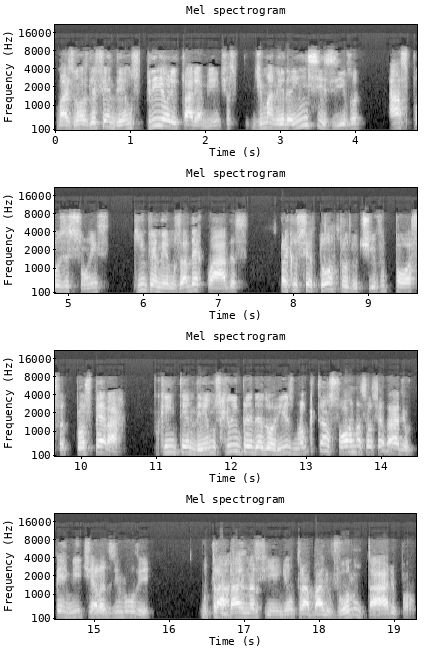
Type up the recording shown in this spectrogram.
mas nós defendemos prioritariamente, de maneira incisiva, as posições que entendemos adequadas para que o setor produtivo possa prosperar. Porque entendemos que o empreendedorismo é o que transforma a sociedade, é o que permite ela desenvolver. O trabalho na FIENG é um trabalho voluntário, Paulo,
